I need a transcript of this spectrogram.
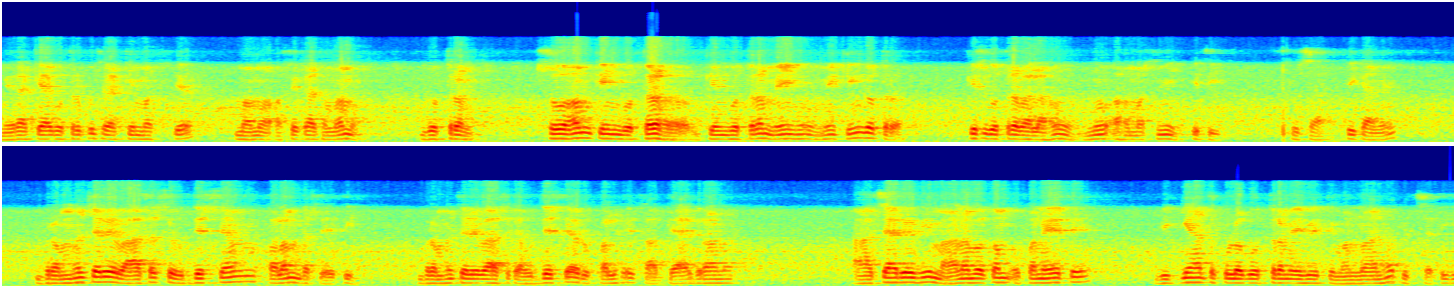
मेरा क्या गोत्र पूछ रहा किम अस्य मम, अस्य का मम। गोत्रम। सोहम किंग गोत्र किंग गोत्र मैं हूँ, मैं किंग गोत्र किस गोत्र वाला हूँ? नु अहम अस्मी इति। पूछा, ठीक है, मैं। ब्रह्मचर्य वास से उद्देश्य फलम दर्शयती। ब्रह्मचर्य वास का उद्देश्य और फल है स्वाध्याय ग्रहण। आचार्य भी मानवकम उपनयते, विज्ञात कुलगोत्र में भी मनवान पृछति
